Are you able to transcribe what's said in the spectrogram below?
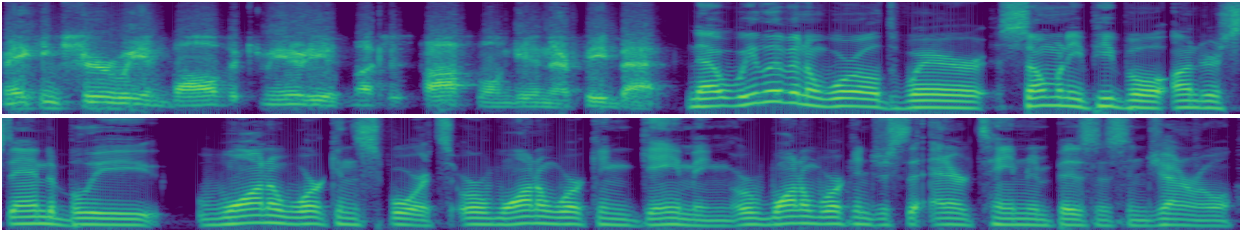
making sure we involve the community as much as possible and getting their feedback. Now, we live in a world where so many people understandably want to work in sports or want to work in gaming or want to work in just the entertainment business in general.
